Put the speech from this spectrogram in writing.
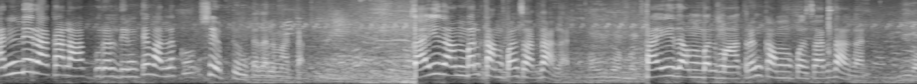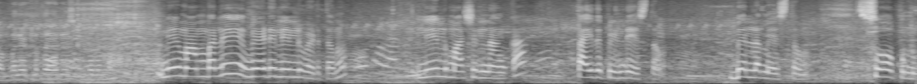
అన్ని రకాల ఆకుకూరలు తింటే వాళ్ళకు సేఫ్టీ ఉంటుంది అనమాట ఐదు అంబలు కంపల్సరీ తాగాలి. ఐదు అంబలు. మాత్రం కంపల్సరీ తాగాలి. మేము అంబలి వేడి నీళ్ళు పెడతాము. నీళ్ళు మసిలినాక తైద పిండి వేస్తాం. బెల్లం వేస్తాం. సోపులు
